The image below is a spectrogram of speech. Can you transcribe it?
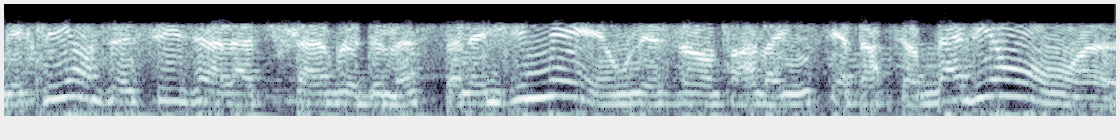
mes clients, je suis à la table de ma salle à dîner, où les gens travaillent aussi à partir d'avions, euh,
